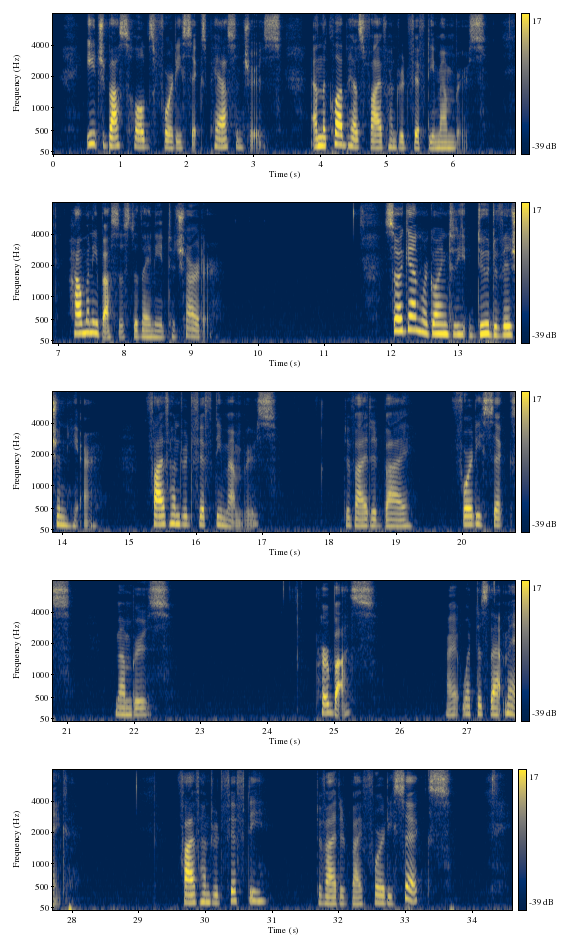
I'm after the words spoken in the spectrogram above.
Each bus holds 46 passengers, and the club has 550 members. How many buses do they need to charter? So again, we're going to do division here. 550 members divided by 46 members per bus, right, what does that make? 550 divided by 46,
